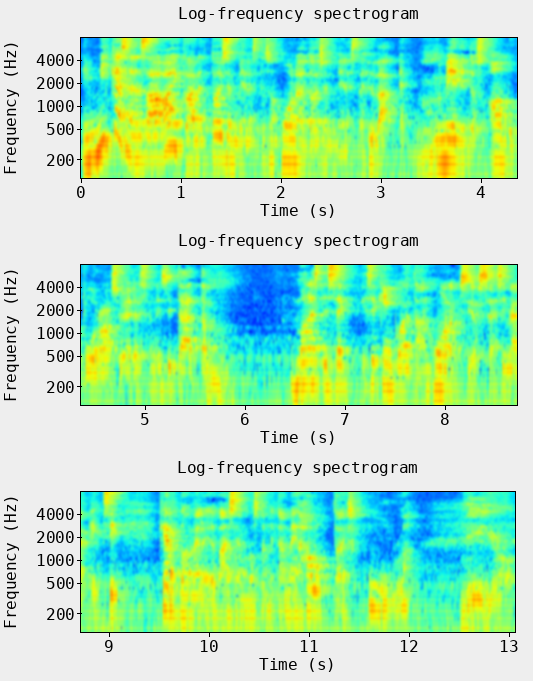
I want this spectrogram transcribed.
niin mikä sen saa aikaan, että toisen mielestä se on huono ja toisen mielestä hyvä. Et mm. Mä mietin tuossa aamupuuroa syödessä niin sitä, että mm. monesti se, sekin koetaan huonoksi, jos se esimerkiksi kertoo meille jotain semmoista, mitä me ei haluttaisi kuulla. Niin joo.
